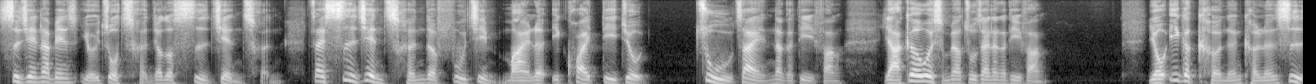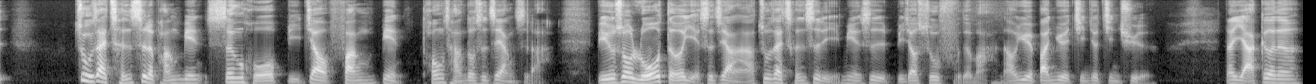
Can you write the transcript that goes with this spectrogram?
世界那边有一座城，叫做世界城，在世界城的附近买了一块地，就住在那个地方。雅各为什么要住在那个地方？有一个可能，可能是住在城市的旁边，生活比较方便，通常都是这样子的。比如说罗德也是这样啊，住在城市里面是比较舒服的嘛，然后越搬越近就进去了。那雅各呢？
